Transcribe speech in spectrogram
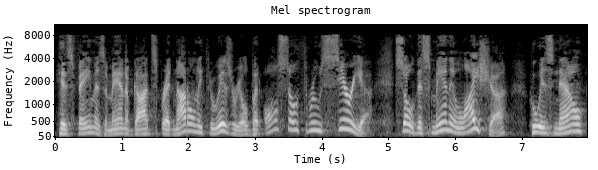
His fame as a man of God spread not only through Israel, but also through Syria. So this man Elisha, who is now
